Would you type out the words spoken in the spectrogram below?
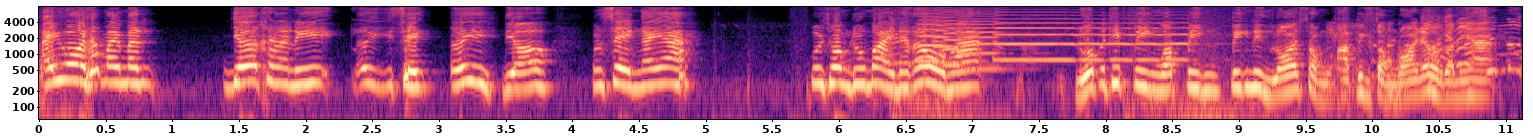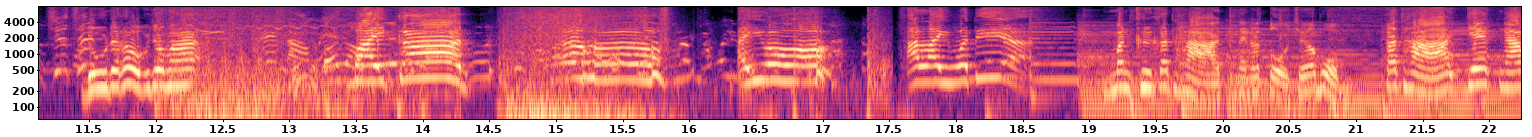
ไอวอทำไมมันเยอะขนาดนี้เอ้ยเสกเอ้ย เดี๋ยว มันเสกไงอะผู้ชมดูใหม่นะครับผมฮะหรือว่าไปที่ปิงวะปิงปิงหนึ่งร้อยสองอะปิงสองร้อยนะผมตอนนี้ฮะดูนะครับผมผู้ชมฮะไม่กอดอ้าวไอวออะไรวะเนี่ยมันคือคาถาในระโตะใช่ไหมครับผมคาถาแยกเงา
